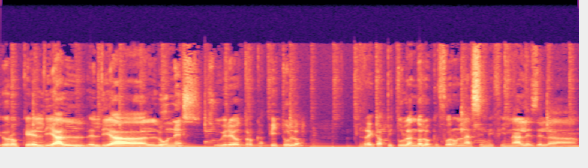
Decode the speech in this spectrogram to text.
yo creo que el día, el día lunes subiré otro capítulo recapitulando lo que fueron las semifinales de la,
